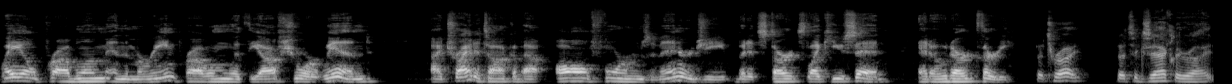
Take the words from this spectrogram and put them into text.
whale problem and the marine problem with the offshore wind. I try to talk about all forms of energy, but it starts, like you said, at ODART 30. That's right. That's exactly right.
